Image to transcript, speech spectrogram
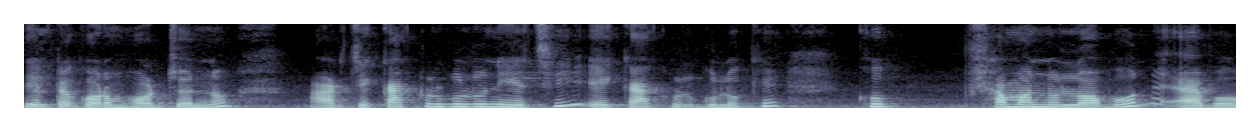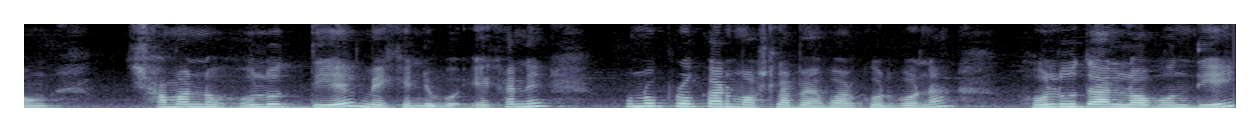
তেলটা গরম হওয়ার জন্য। আর যে কাঁকরোলগুলো নিয়েছি, এই কাঁকরোলগুলোকে খুব সামান্য লবণ এবং সামান্য হলুদ দিয়ে মেখে নেব। এখানে কোনো প্রকার মশলা ব্যবহার করব না। হলুদ আর লবণ দিয়েই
